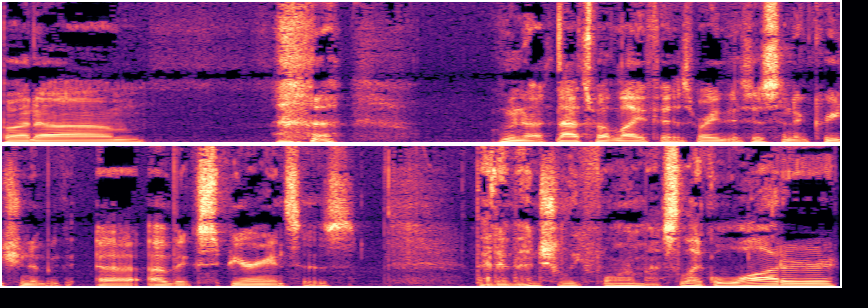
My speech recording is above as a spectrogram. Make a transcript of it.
But um, who knows? That's what life is, right? It's just an accretion of, uh, of experiences that eventually form us. Like water,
